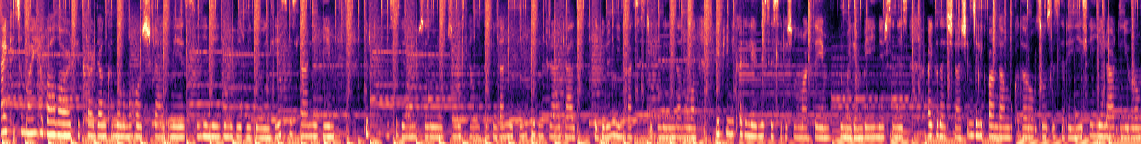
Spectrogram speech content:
Herkese merhabalar. Tekrardan kanalıma hoş geldiniz. Yine yeni bir video ile sizlerleyim. Türkiye'nin sevilen güzel oyuncusu Neslihan Atagül'den yepyeni görüntüler geldi. Atagül'ün yeni hadsiz çekimlerinden olan yepyeni karelerini sizlere sunmaktayım. Umarım beğenirsiniz. Arkadaşlar şimdilik benden bu kadar olsun. Sizlere iyi seyirler diliyorum.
